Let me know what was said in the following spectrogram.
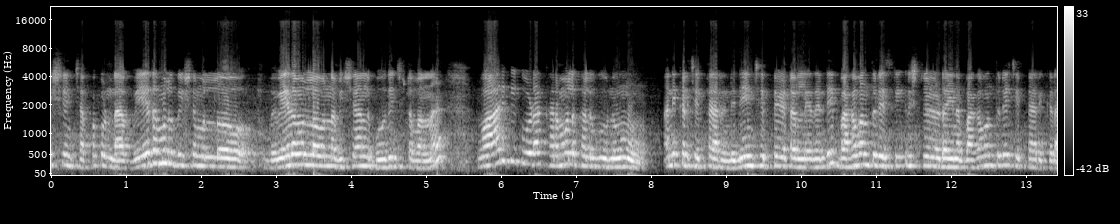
విషయం చెప్పకుండా వేదముల విషయముల్లో వేదముల్లో ఉన్న విషయాలను బోధించటం వలన వారికి కూడా కర్మలు కలుగును అని ఇక్కడ చెప్పారండి. నేను చెప్పేయటం లేదండి. భగవంతుడే శ్రీకృష్ణుడైన భగవంతుడే చెప్పారు ఇక్కడ.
